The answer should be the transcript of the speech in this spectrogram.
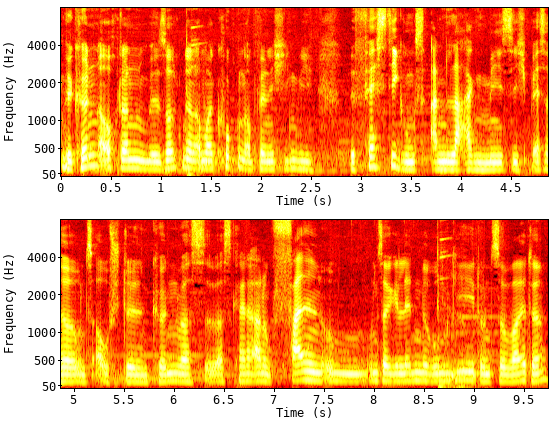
Wir können auch dann, wir sollten dann auch mal gucken, ob wir nicht irgendwie befestigungsanlagenmäßig besser uns aufstellen können, was, was keine Ahnung, Fallen um unser Gelände rumgeht und so weiter.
